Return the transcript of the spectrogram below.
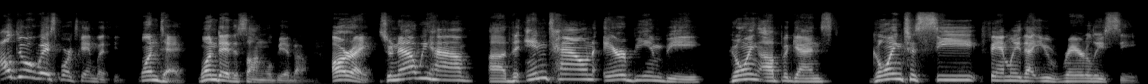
I'll do a way sports game with you one day. One day the song will be about me. All right. So now we have uh, the in town Airbnb going up against going to see family that you rarely see.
